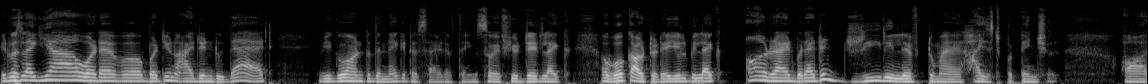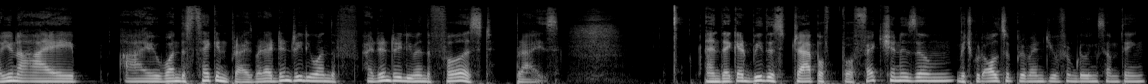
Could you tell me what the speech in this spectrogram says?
It was like, yeah, whatever, but you know, I didn't do that. We go on to the negative side of things. So if you did like a workout today, you'll be like, all right, but I didn't really live to my highest potential. Or, you know, I I won the second prize, but I didn't really win the f- I didn't really win the first prize. And there could be this trap of perfectionism, which could also prevent you from doing something.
